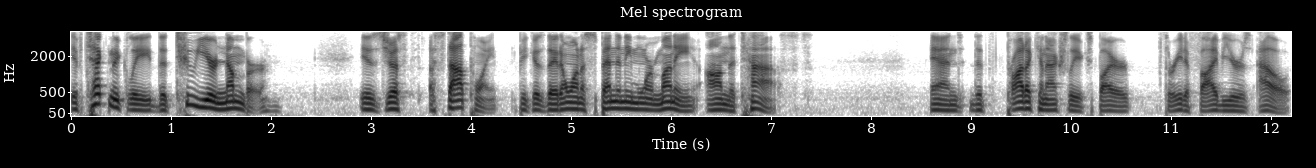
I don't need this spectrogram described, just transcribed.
if technically the two year number is just a stop point because they don't want to spend any more money on the test and the product can actually expire three to five years out.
